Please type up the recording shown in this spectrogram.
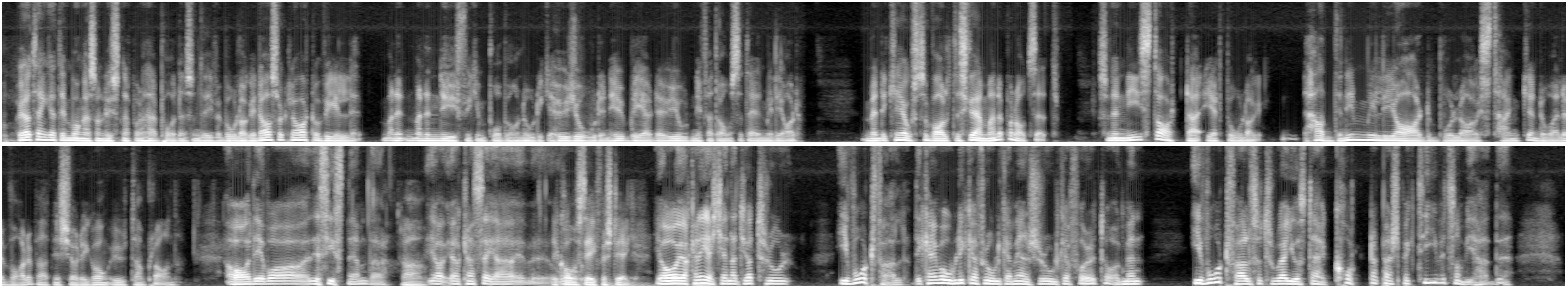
Och jag tänker att det är många som lyssnar på den här podden som driver bolag idag såklart och vill, man är, man är nyfiken på Behåll Nordica. Hur gjorde ni? Hur blev det? Hur gjorde ni för att omsätta en miljard? Men det kan ju också vara lite skrämmande på något sätt. Så när ni startade ert bolag, hade ni miljardbolagstanken då eller var det bara att ni körde igång utan plan? Ja, det var det sistnämnda. Ja, Jag, jag kan säga... det kom steg för steg. Ja, jag kan erkänna att jag tror, i vårt fall, det kan ju vara olika för olika människor och olika företag, men i vårt fall så tror jag just det här korta perspektivet som vi hade,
